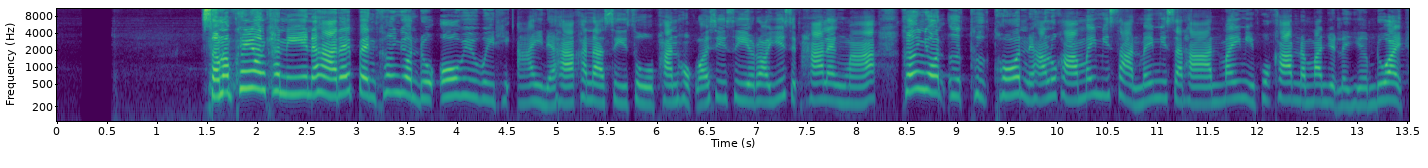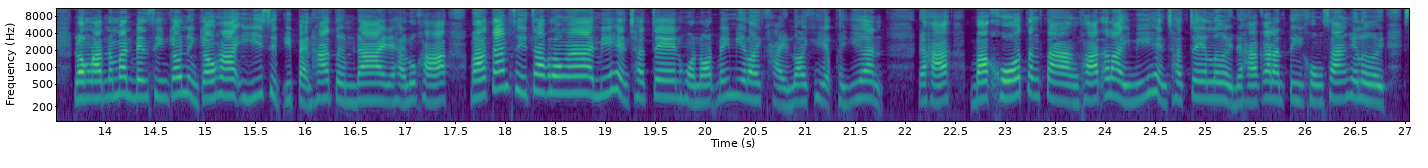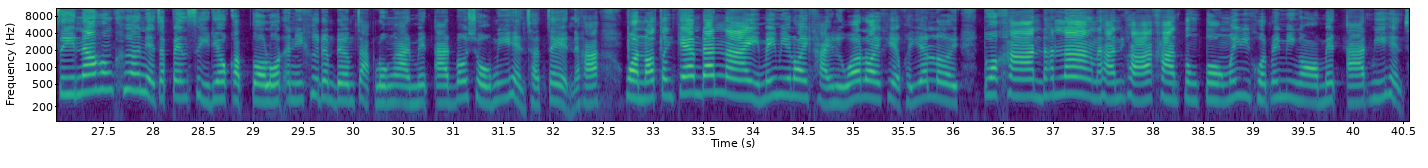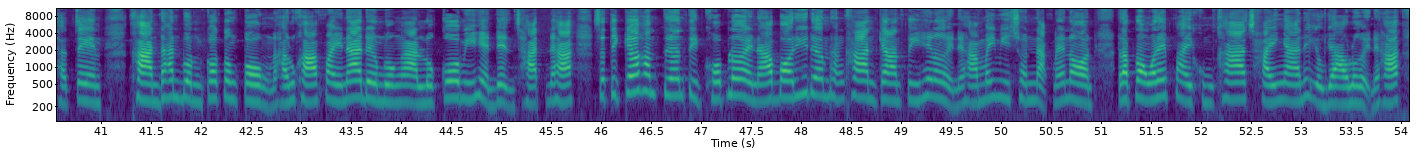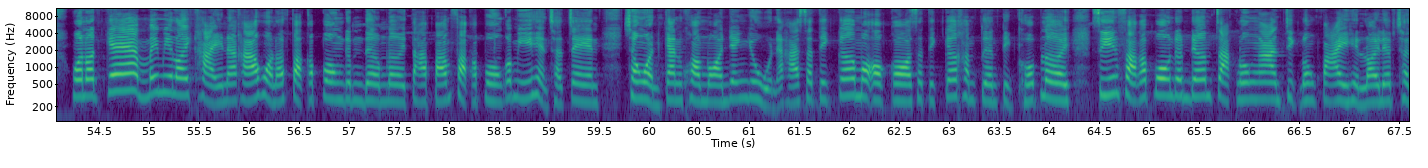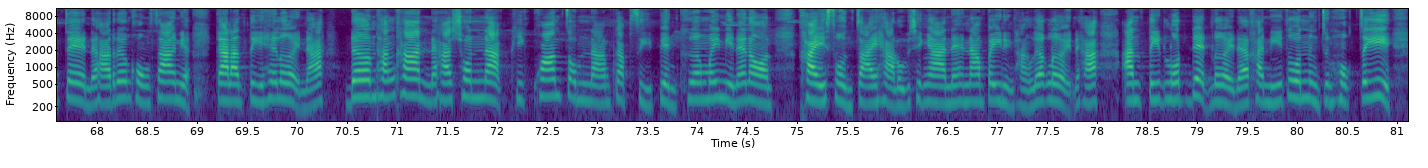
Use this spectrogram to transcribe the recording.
สำหรับเครื่องยนต์คันนี้นะคะ ได้เป็นเครื่องยนต์ Duo VVTi นะคะ ขนาด 4 สูบ 1,600ซีซี125 แรงม้า เครื่องยนต์อึดถึกทนนะคะ ลูกค้าไม่มีสั่นไม่มีสถาน ไม่มีพวกคราบน้ำมันหยดไหลเยิ้มด้วย รองรับน้ำมันเบนซิน 9195 E20 E85 เติมได้นะคะ ลูกค้า มาแต้มสีจากโรงงานมีเห็นชัดเจน หัวน็อตไม่มีรอยไขรอยขยับขยื่นนะคะ บาร์โค้ดต่างๆ พาร์ทอะไรมีเห็นชัดเจนเลยนะคะ การันตีโครงสร้างให้เลย สีหน้าห้องเครื่องเนี่ยจะเป็นสีเดียวกับตัวรถ อันนี้คือเดิมๆจากโรงงานเมดอาร์ตเบลโชมีเห็นชัดเจนนะคะ หัวน็อตตรงแก้มด้านใน ไม่มีรอยไขหรือว่ารอยเขยับเขยื้อนเลย ตัวคานด้านล่างนะคะนี่คะคานตรงๆ ไม่มีคดไม่มีงอเม็ดอาร์ตมีเห็นชัดเจน คานด้านบนก็ตรงๆนะคะลูกค้าไฟหน้าเดิมโรงงานโลโก้มีเห็นเด่นชัดนะคะสติกเกอร์คำเตือนติดครบเลยนะบอดี้เดิมทั้งคันการันตีให้เลยนะคะไม่มีชนหนักแน่นอน รับรองว่าได้ไปคุ้มค่าใช้งานได้ยาวๆเลยนะคะ หัวน็อตแก้มไม่มีรอยไขนะคะ หัวน็อตฝักกระโปรงเดิมๆเลย ตาปั๊มฝักกระโปรงก็มีเห็นชัดเจนฉงนกันความร้อนยังอยู่นะคะ สติกเกอร์มอกสติกเกอร์คำเตือนติดครบเลย ซีนฝากระโปรงเดิมๆ จากโรงงานจิกลงไป เห็นรอยเล็บชัดเจนนะคะ เรื่องโครงสร้างเนี่ยการันตีให้เลยนะ เดิมทั้งคันนะคะ ชนหนักพลิกคว่ำจมน้ำกับสีเปลี่ยนเครื่องไม่มีแน่นอน ใครสนใจหารถวิชงานแนะนำไปอีกหนึ่งทางเลือกเลยนะคะ อันติดรถเด็ดเลยนะคะคันนี้ตัว 1.6G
